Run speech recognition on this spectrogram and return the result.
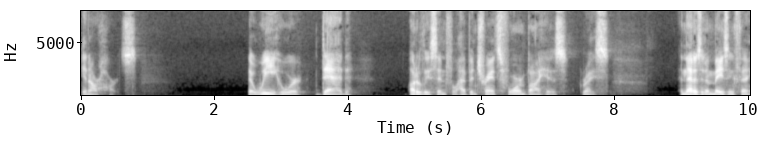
in our hearts. That we who were dead, utterly sinful, have been transformed by his grace. And that is an amazing thing.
